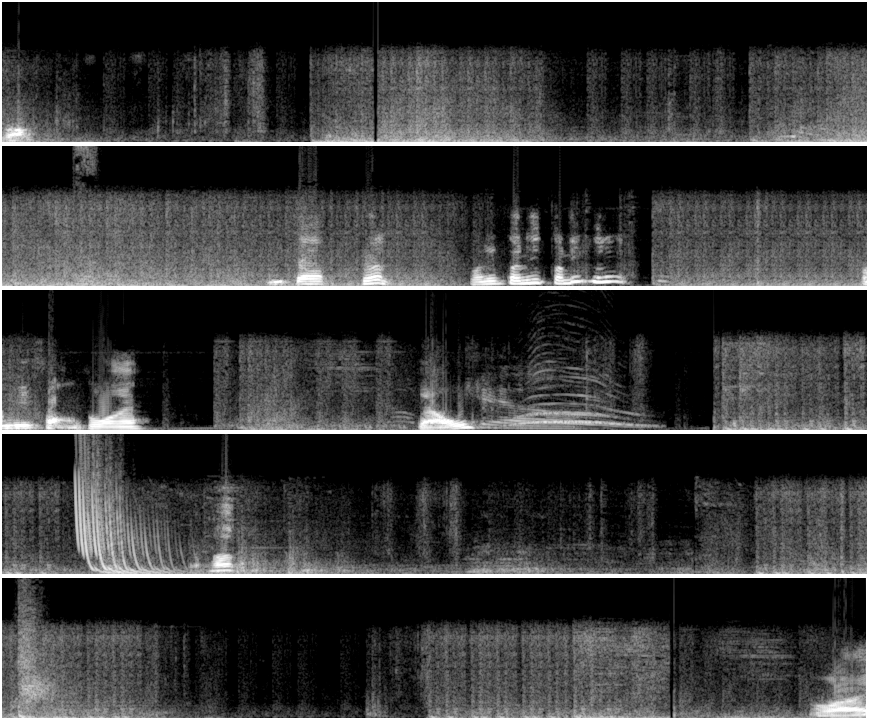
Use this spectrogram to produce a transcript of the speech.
ร่วงนี่แตกเพื่อนตอนนี้ตอนนี้ตอนนี้ตอนนี้มันมีสองตัวไงเดี๋ยว Kill. นะ สวย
